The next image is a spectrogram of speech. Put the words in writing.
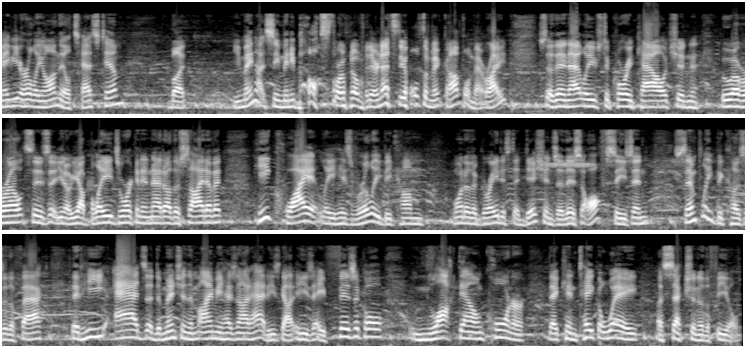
maybe early on they'll test him, but you may not see many balls thrown over there, and that's the ultimate compliment, right? So then that leaves to Corey Couch and whoever else is, you know, you got Blades working in that other side of it. He quietly has really become one of the greatest additions of this offseason simply because of the fact that he adds a dimension that Miami has not had. He's got he's a physical lockdown corner that can take away a section of the field.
